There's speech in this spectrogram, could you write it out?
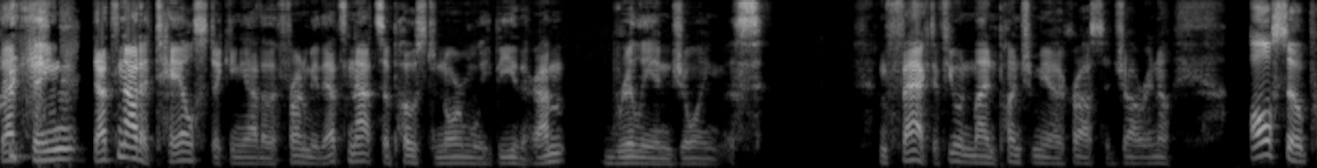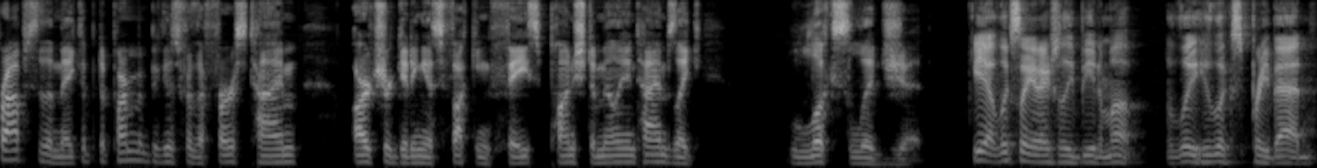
That thing, that's not a tail sticking out of the front of me. That's not supposed to normally be there. I'm really enjoying this. In fact, if you wouldn't mind punching me across the jaw right now. Also, props to the makeup department because for the first time, Archer getting his fucking face punched a million times, like, looks legit. Yeah, it looks like it actually beat him up. He looks pretty bad.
